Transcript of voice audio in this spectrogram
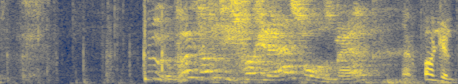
deal! What's up with these fucking assholes, man? They're fucking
